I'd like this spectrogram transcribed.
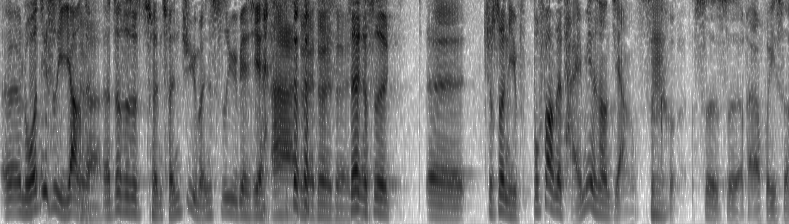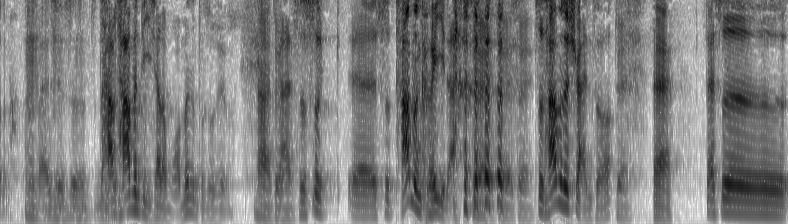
呃，逻辑是一样的。呃，这是纯纯巨门私域变现，啊，对对对，这个是呃，就说你不放在台面上讲是嗯。可、是是反正灰色的嘛，反正就是是他们他们底下的，我们不做这种啊对。啊，是是呃是他们可以的，对对对。是他们的选择，对，哎。但是，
